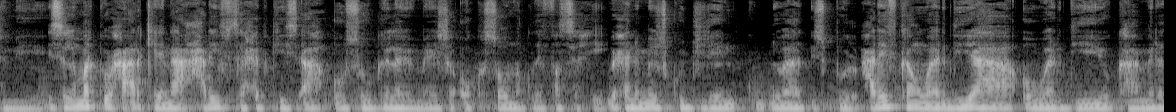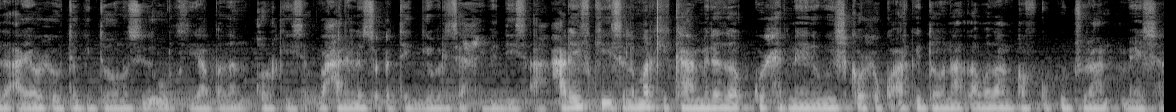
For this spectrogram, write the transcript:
sameeyey isla markii waxaa arkaynaa xariif saaxiibkiis ah oo soo galayo meesha oo ka soo noqday fasaxii waxayna meesha ku jireen ku dhowaad isbuuc. Xariifkan waardiyaha ah oo waardiyeeyo kaamirada ayaa wuxuu tegi doono sida uu raqsiyaa badan qolkiisa waxaana la socotay gabar saaxiibadiis ah. Xariifkii isla markii kaamirada ku xirneyd wiishka wuxuu ku arki doonaa labadan qof oo ku jiraan meesha.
